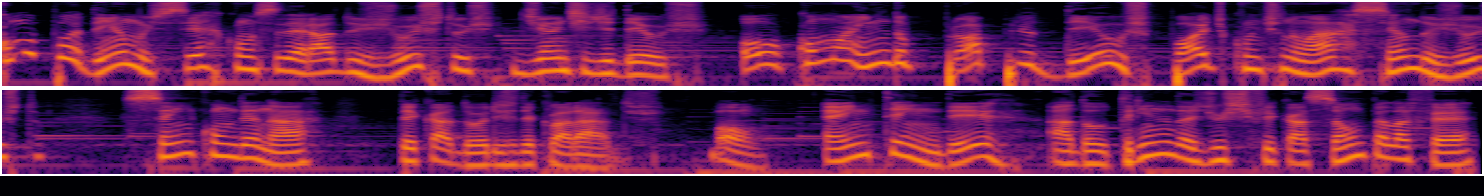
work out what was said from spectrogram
como podemos ser considerados justos diante de Deus? Ou como ainda o próprio Deus pode continuar sendo justo sem condenar pecadores declarados? Bom, é entender a doutrina da justificação pela fé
